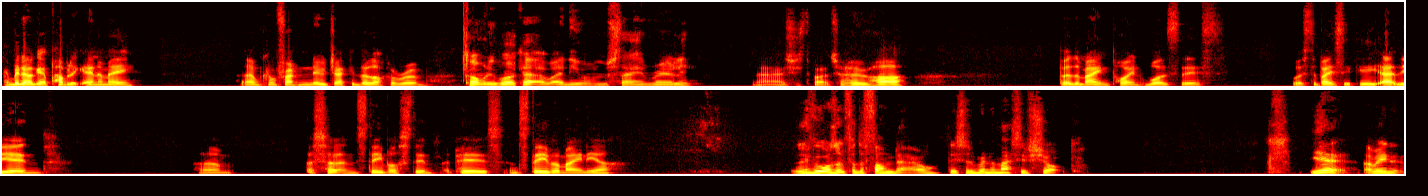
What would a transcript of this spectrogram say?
And but they'll get a public enemy, um, confronting New Jack in the locker room. Can't really work out what any of them saying, really. Nah, it's just a bunch of hoo ha. But the main point was this was to basically at the end um a certain Steve Austin appears and Steve Mania. If it wasn't for the thumbnail, this would have been a massive shock. Yeah, I mean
